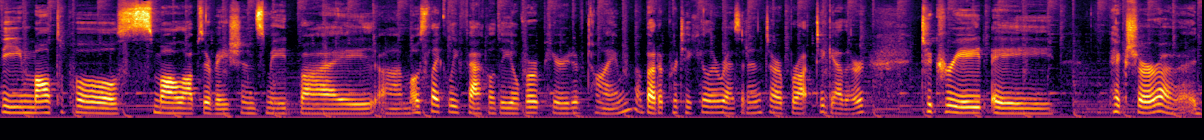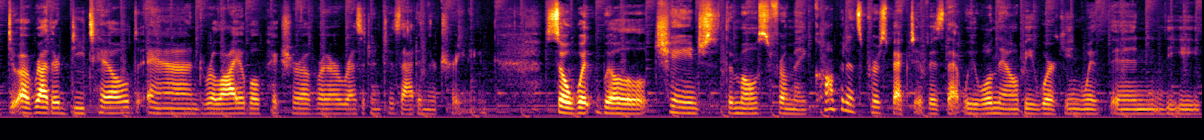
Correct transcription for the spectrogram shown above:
the multiple small observations made by uh, most likely faculty over a period of time about a particular resident are brought together to create a picture, a, a rather detailed and reliable picture of where a resident is at in their training. So what will change the most from a competence perspective is that we will now be working within the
